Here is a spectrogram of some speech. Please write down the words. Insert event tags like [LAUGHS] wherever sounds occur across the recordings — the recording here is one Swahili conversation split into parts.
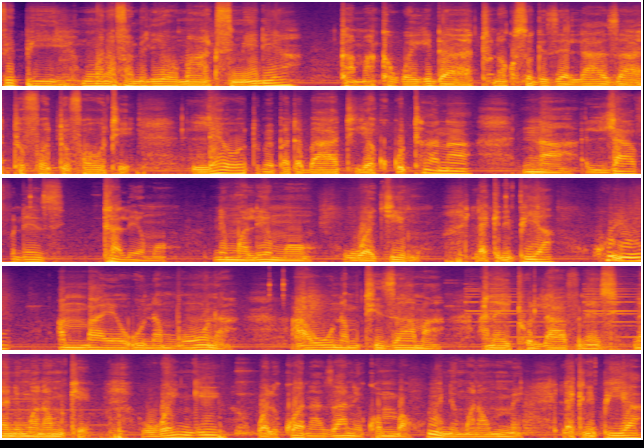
vipi mwanafamilia wa Max Media? Kama kawaida tunakusogezea laza tofauti tofauti. Leo tumepata bahati ya kukutana na Loveness Talemo, ni mwalimu wa jimu, lakini pia huyu ambaye unamuona au unamtizama anaitwa Loveness na ni mwanamke. Wengi walikuwa nadhani kwamba huyu ni mwanaume lakini pia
